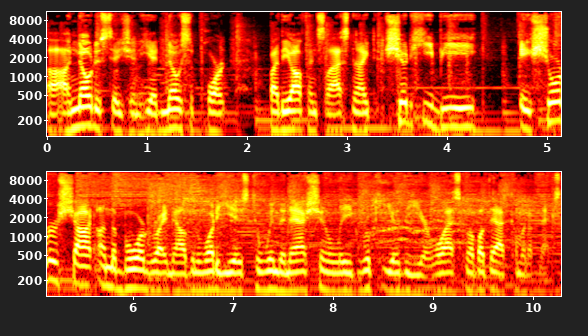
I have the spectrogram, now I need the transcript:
Uh, a no decision. He had no support by the offense last night. Should he be a shorter shot on the board right now than what he is to win the National League Rookie of the Year? We'll ask him about that coming up next.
